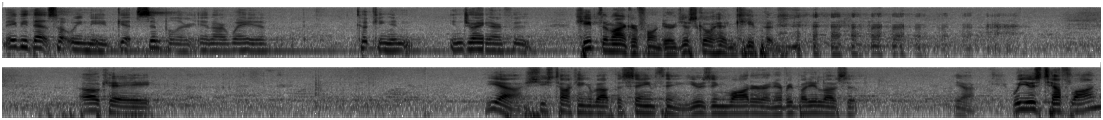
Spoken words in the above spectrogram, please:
Maybe that's what we need, get simpler in our way of cooking and enjoying our food. Keep the microphone, dear. Just go ahead and keep it. okay. Yeah, she's talking about the same thing, using water, and everybody loves it. Yeah. We use Teflon,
